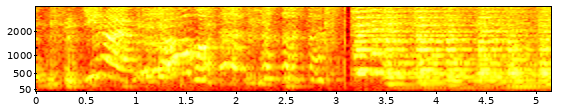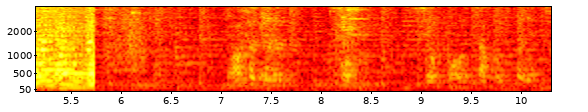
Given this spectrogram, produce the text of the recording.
Aqui, ó, é muito bom. Muito bonito.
